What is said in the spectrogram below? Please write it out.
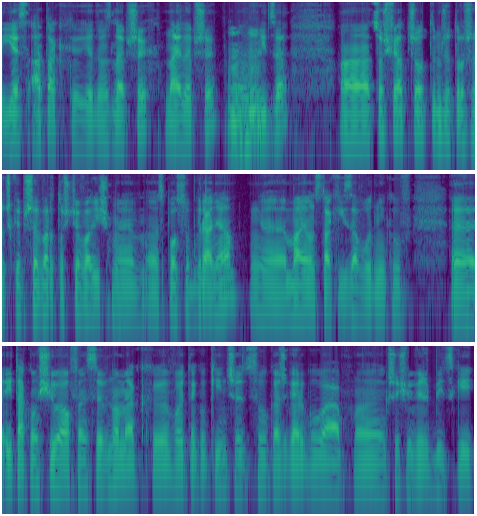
jest atak jeden z lepszych, najlepszy Mhm. w lidze, co świadczy o tym, że troszeczkę przewartościowaliśmy sposób grania, mając takich zawodników i taką siłę ofensywną jak Wojtek Okińczyc, Łukasz Garguła, Krzysiu Wierzbicki.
